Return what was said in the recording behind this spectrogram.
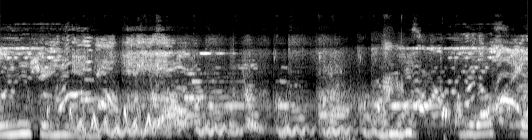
Oyunun şeyini buldum. Biraz şey.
